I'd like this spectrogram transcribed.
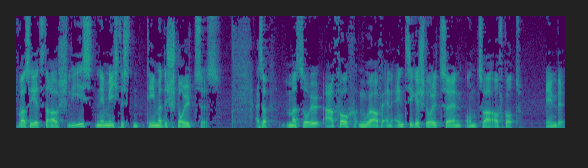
was er jetzt daraus schließt, nämlich das Thema des Stolzes. Also man soll einfach nur auf ein einziges stolz sein, und zwar auf Gott. Ende.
